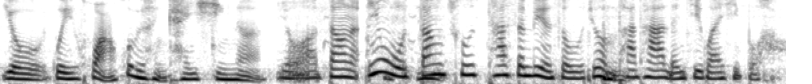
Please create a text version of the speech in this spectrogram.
有规划，会不会很开心呢？有啊，当然，因为我当初他生病的时候，我就很怕他人际关系不好。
